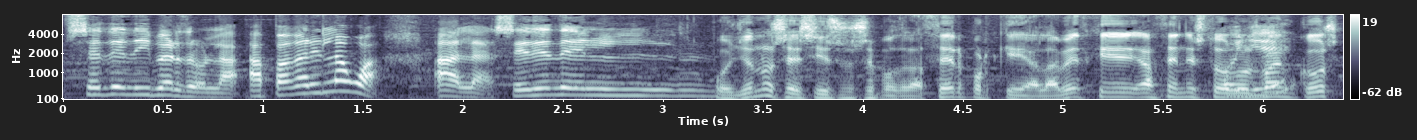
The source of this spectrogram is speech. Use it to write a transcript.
sede de Iberdrola, apagar el agua a la sede del... Pues yo no sé si eso se podrá hacer, porque a la vez que hacen esto Oye, los bancos,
